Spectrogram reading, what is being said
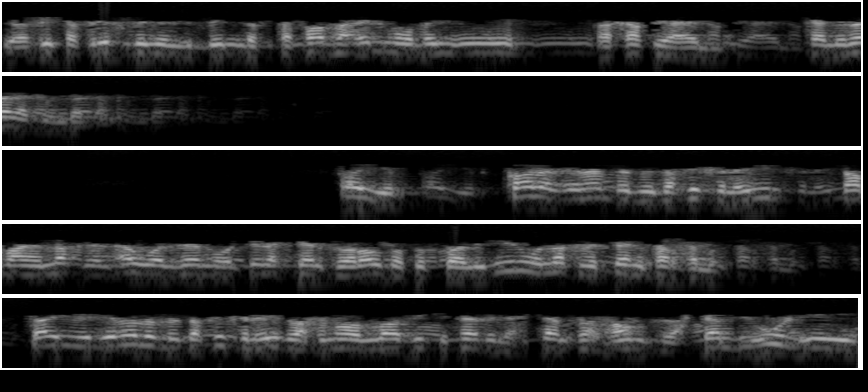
يبقى في تفريق بين بين استفاضة علمه وبين إيه؟ فخفي علمه خلي بالك من ده كمان. طيب قال الإمام ابن دقيق العيد طبعا النقل الأول زي ما قلت لك كان في روضة الطالبين والنقل الثاني شرح مسلم طيب الإمام ابن دقيق العيد رحمه الله في كتاب الأحكام شرح عمق الأحكام بيقول إيه؟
